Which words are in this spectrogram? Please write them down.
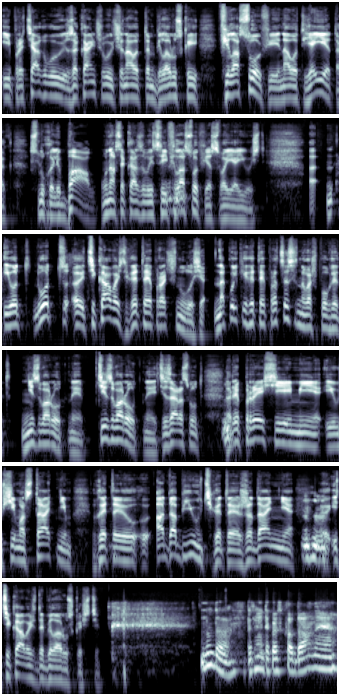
і працягваю заканчиваючы нават там беларускай філасофіі нават яе так слухали. Бау! У нас оказывается і філасофія свая ёсць і вот вот цікавасць гэтая прачнулася. Наколькі гэтыя працесы на ваш погляд незваротныя? Ці зваротныя? Ці зараз вот рэпрэсіямі і ўсім астатнім гэтую адаб'юць гэтае жаданне mm -hmm. і цікавасць да беларускасці Ну да пытанне такое складанае.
